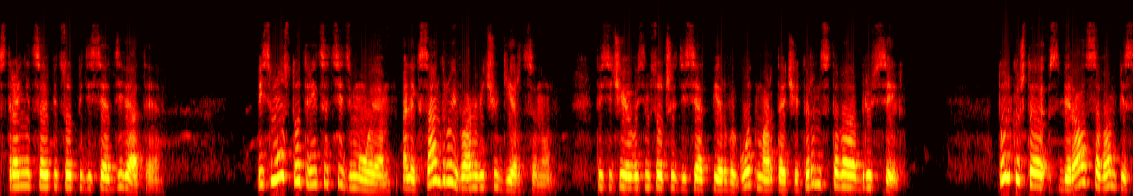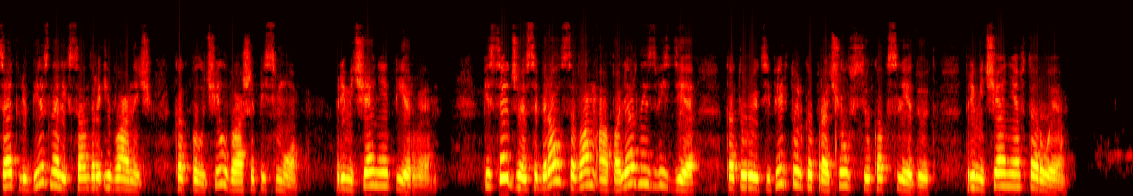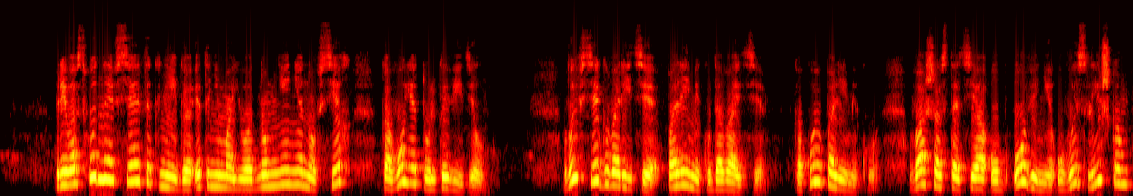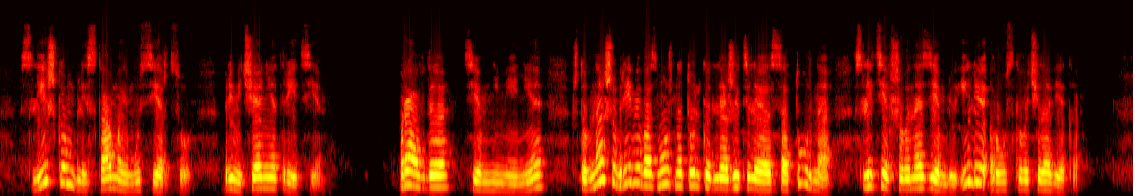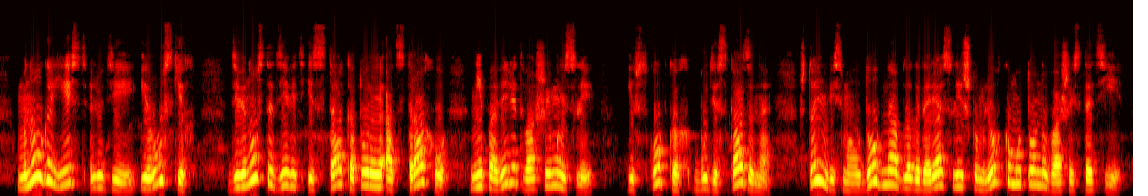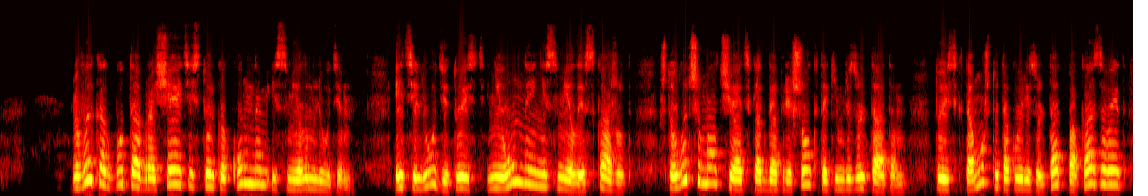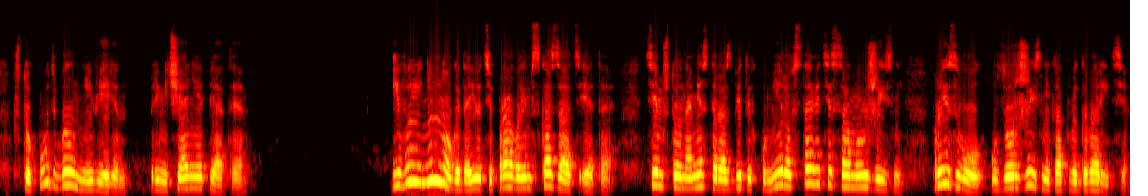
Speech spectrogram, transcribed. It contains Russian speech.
страница 559. Письмо 137 Александру Ивановичу Герцену. 1861 год, марта 14 Брюссель. Только что собирался вам писать, любезный Александр Иванович, как получил ваше письмо. Примечание первое. Писать же собирался вам о полярной звезде, которую теперь только прочел всю как следует. Примечание второе. Превосходная вся эта книга, это не мое одно мнение, но всех, кого я только видел. Вы все говорите, полемику давайте. Какую полемику? Ваша статья об Овине, увы, слишком, слишком близка моему сердцу. Примечание третье. Правда, тем не менее, что в наше время возможно только для жителя Сатурна, слетевшего на Землю, или русского человека. Много есть людей, и русских, 99 из 100, которые от страху не поверят вашей мысли, и в скобках будет сказано, что им весьма удобно благодаря слишком легкому тону вашей статьи. Вы как будто обращаетесь только к умным и смелым людям. Эти люди, то есть не умные и не смелые, скажут, что лучше молчать, когда пришел к таким результатам, то есть к тому, что такой результат показывает, что путь был неверен. Примечание пятое. И вы немного даете право им сказать это, тем, что на место разбитых кумиров ставите самую жизнь, произвол, узор жизни, как вы говорите.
